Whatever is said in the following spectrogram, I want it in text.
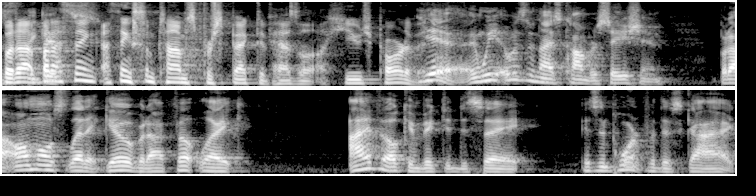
but I, think but I think I think sometimes perspective has a, a huge part of it. Yeah, and we it was a nice conversation, but I almost let it go. But I felt like I felt convicted to say it's important for this guy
